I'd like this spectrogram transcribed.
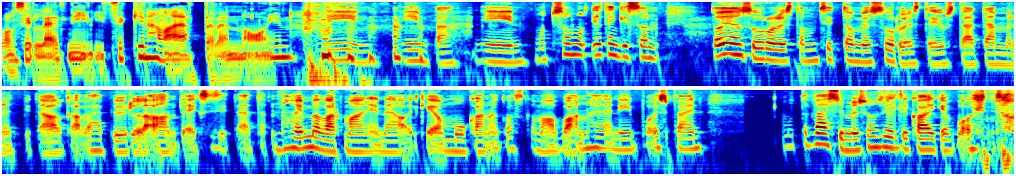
on silleen, että niin itsekinhän ajattelen noin. Niin, niinpä, niin. Mutta jotenkin se on, toi on surullista, mutta sitten on myös surullista just tämä tämmöinen, että pitää alkaa vähän pyydellä anteeksi sitä, että no en mä varmaan enää oikein ole mukana, koska mä oon vanha ja niin poispäin. Mutta väsymys on silti kaiken voittava.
